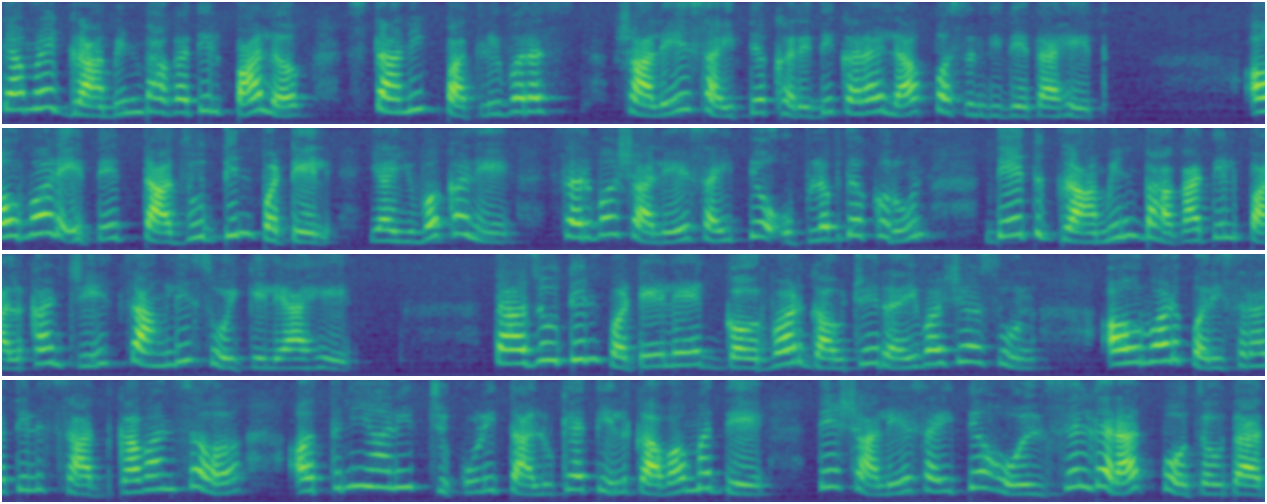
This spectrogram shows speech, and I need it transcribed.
त्यामुळे ग्रामीण भागातील पालक स्थानिक पातळीवरच शालेय साहित्य खरेदी करायला पसंती देत आहेत. औरवाड येथे ताजुद्दीन पटेल या युवकाने सर्व शालेय साहित्य उपलब्ध करून देत ग्रामीण भागातील पालकांची चांगली सोय केली आहे. ताजुद्दीन पटेल हे गौरवाड गावचे रहिवासी असून औरवाड परिसरातील सात गावांसह अतनी आणि चिकोडी तालुक्यातील गावामध्ये ते शालेय साहित्य होलसेल दरात पोहोचवतात.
